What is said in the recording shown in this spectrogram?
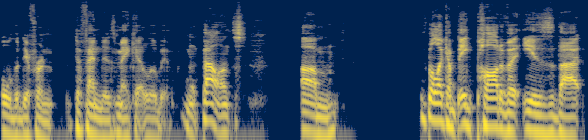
all the different defenders, make it a little bit more balanced. Um, but like a big part of it is that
